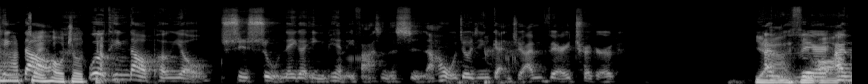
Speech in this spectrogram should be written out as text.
听到，最后就我有讲听到朋友叙述那个影片里发生的事，然后我就已经感觉 I'm very triggered。，Yeah, very I'm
